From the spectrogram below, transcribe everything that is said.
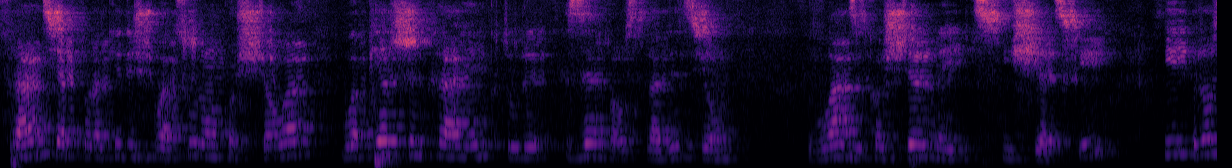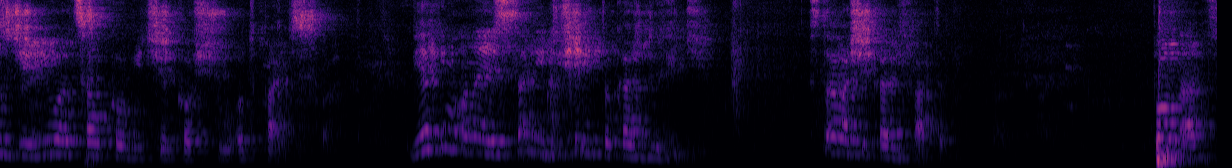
Francja, która kiedyś była córą Kościoła, była pierwszym krajem, który zerwał z tradycją władzy kościelnej i świeckiej i rozdzieliła całkowicie Kościół od państwa. W jakim ona jest stanie dzisiaj, to każdy widzi. Stała się kalifatem. Ponad,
